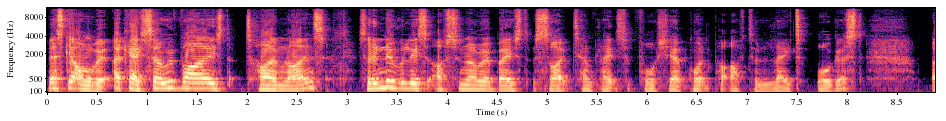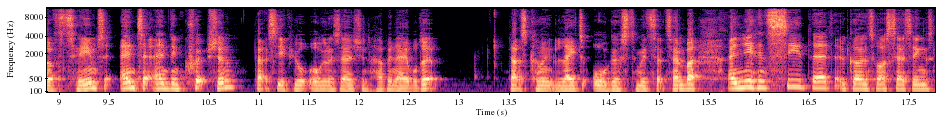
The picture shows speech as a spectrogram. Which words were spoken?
let's get on with it. Okay, so revised timelines. So the new release of scenario-based site templates for SharePoint put off to late August. Of Teams, end-to-end encryption, that's if your organization have enabled it. That's coming late August to mid-September. And you can see there that we've gone into our settings,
